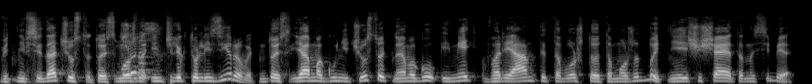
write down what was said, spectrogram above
Ведь не всегда чувствую. То есть Еще можно раз? интеллектуализировать. Ну, то есть я могу не чувствовать, но я могу иметь варианты того, что это может быть, не ощущая это на себе.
